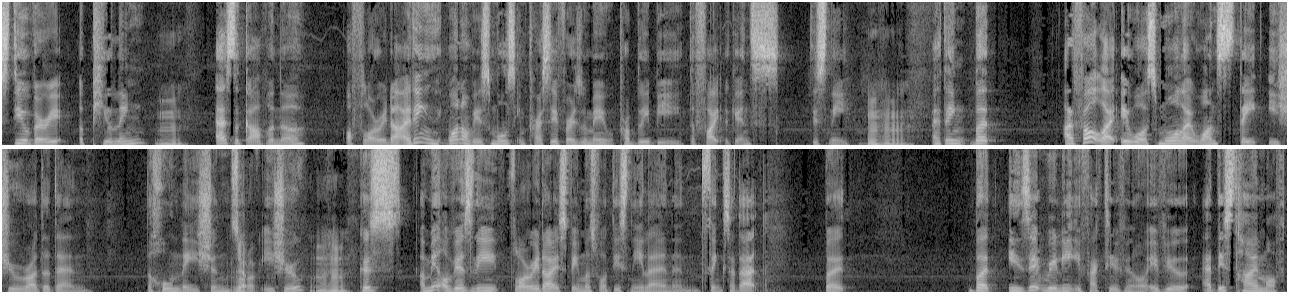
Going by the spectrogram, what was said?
still very appealing Mm. as a governor, of Florida. I think one of his most impressive resume would probably be the fight against Disney. Mm-hmm. I think, but I felt like it was more like one state issue rather than the whole nation sort Yep. of issue. Mm-hmm. Because I mean, obviously, Florida is famous for Disneyland and things like that, but but is it really effective? You know, if you at this time of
